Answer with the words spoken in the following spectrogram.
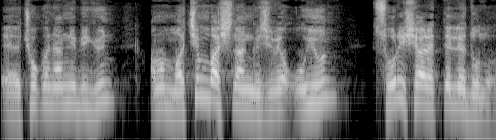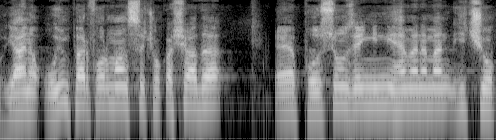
e, çok önemli bir gün. Ama maçın başlangıcı ve oyun soru işaretleriyle dolu. Yani oyun performansı çok aşağıda. E, pozisyon zenginliği hemen hemen hiç yok.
